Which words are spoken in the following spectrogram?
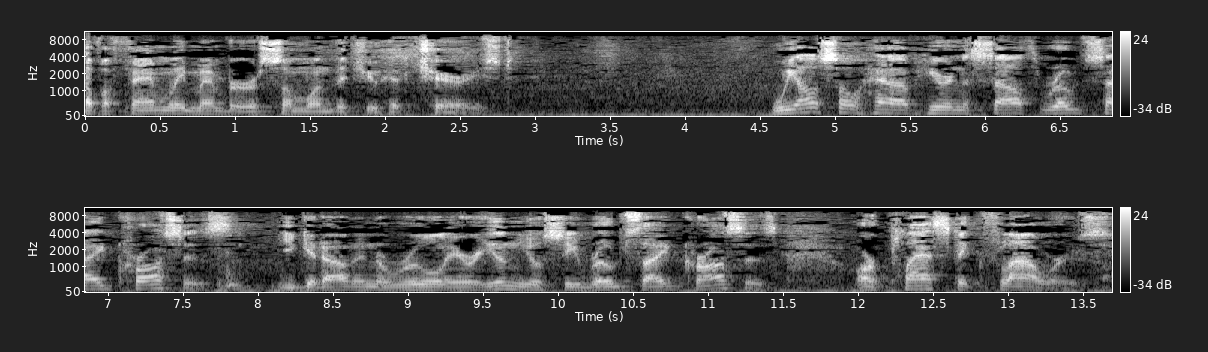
of a family member or someone that you have cherished. We also have here in the South roadside crosses. You get out in a rural area and you'll see roadside crosses or plastic flowers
